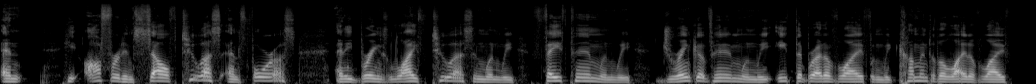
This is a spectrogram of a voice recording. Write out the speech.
and he offered himself to us and for us, and he brings life to us. And when we faith him, when we drink of him, when we eat the bread of life, when we come into the light of life,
